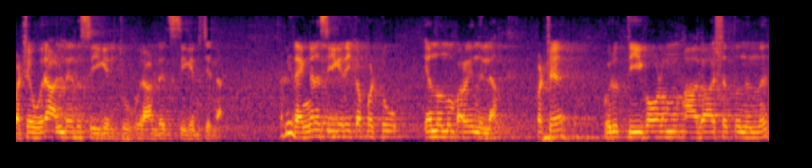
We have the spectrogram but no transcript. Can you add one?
പക്ഷേ ഒരാളുടേത് സ്വീകരിച്ചു ഒരാളുടേത് സ്വീകരിച്ചില്ല. അപ്പം ഇതെങ്ങനെ സ്വീകരിക്കപ്പെട്ടു എന്നൊന്നും പറയുന്നില്ല. പക്ഷേ ഒരു തീകോളം ആകാശത്ത് നിന്ന്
